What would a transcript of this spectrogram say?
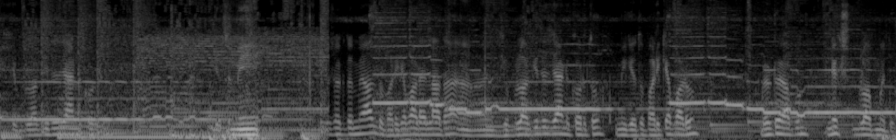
हे ब्लॉग इथं जॉईन करतो. घेतो मी बघू शकतो मी आलो फडक्या पाडायला आता. हे ब्लॉग इथं जॉईन करतो. मी घेतो फडक्या पाडून. भेटूया आपण नेक्स्ट ब्लॉगमध्ये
